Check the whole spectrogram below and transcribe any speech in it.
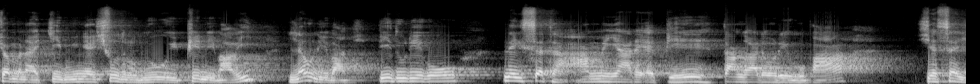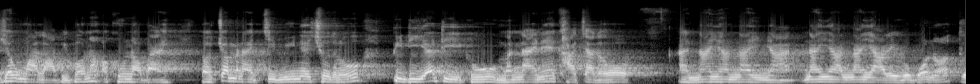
ကြွက်မနိုင်ကြည်မီနဲ့ရှို့သလိုမျိုးဖြစ်နေပါပြီ။ လုံနေပါပြီပြည်သူတွေကိုနှိပ်စက်တာအားမရတဲ့အပြင်တန်ဃာတော်တွေကိုပါရက်ဆက်ရုပ်မာလာပြီပေါ့နော်အခုနောက်ပိုင်းတော့ကြွတ်မနိုင်ကြည်မီနဲ့ရှို့တယ်လို့ PDF တွေကိုမနိုင်တဲ့အခါကျတော့အနိုင်ရနိုင်ရနိုင်ရနိုင်ရတွေကိုပေါ့နော်သူ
